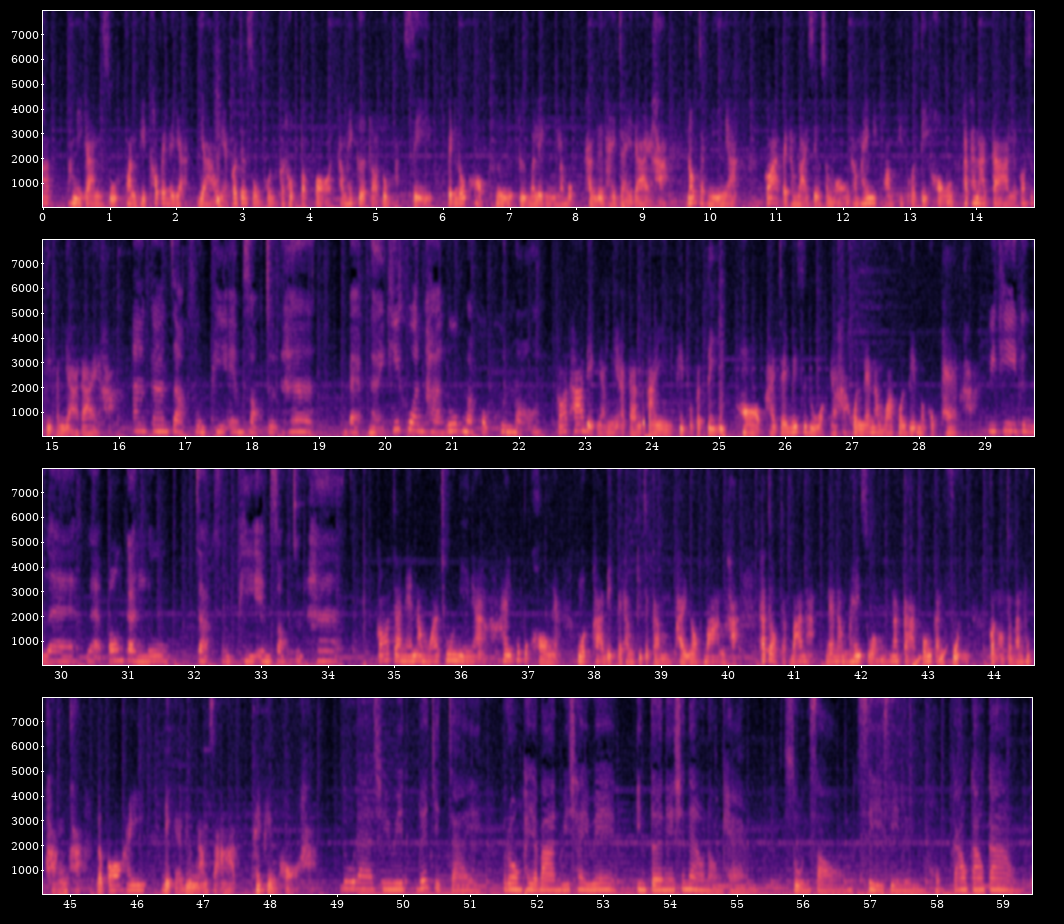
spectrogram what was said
มีการสูดควันพิษเข้าไประยะยาวเนี่ย ก็จะส่งผลกระทบต่อปอดทำให้เกิดหลอดลมอักเสบ เป็นโรคหอบหืด หรือมะเร็งระบบทางเดินหายใจได้ค่ะ นอกจากนี้เนี่ย ก็อาจไปทำลายเซลล์สมองทำให้มีความผิดปกติของพัฒนาการและก็สติปัญญาได้ค่ะ อาการจากฝุ่น PM 2.5 แบบไหนที่ควรพาลูกมาพบคุณหมอ ก็ถ้าเด็กเนี่ยมีอาการไอผิดปกติ หอบหายใจไม่สะดวกนะคะคนแนะนำว่าควรรีบมาพบแพทย์ค่ะ วิธีดูแลและป้องกันลูกจากฝุ่น PM 2.5 ก็จะแนะนำว่าช่วงนี้เนี่ยให้ผู้ปกครองเนี่ยงดพาเด็กไปทำกิจกรรมภายนอกบ้านค่ะ ถ้าจะออกจากบ้านอะแนะนำให้สวมหน้ากากป้องกันฝุ่นก่อนออกจากบ้านทุกครั้งค่ะ แล้วก็ให้เด็กเนี่ยดื่มน้ำสะอาดให้เพียงพอค่ะ ดูแลชีวิตด้วยจิตใจ โรงพยาบาลวิชัยเวชอินเตอร์เนชั่นแนลหนองแขม 02 441 6999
